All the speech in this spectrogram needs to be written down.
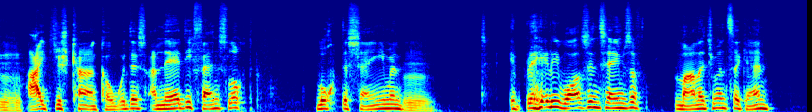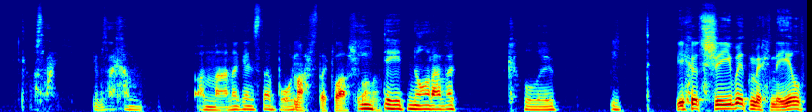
Mm. I just can't cope with this. And their defence looked looked the same. And mm. it really was in terms of management again. It was like it was like a, a man against that boy. Masterclass. He did not have a clue. He, you could see with McNeil,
